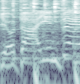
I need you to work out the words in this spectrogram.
Your dying day.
